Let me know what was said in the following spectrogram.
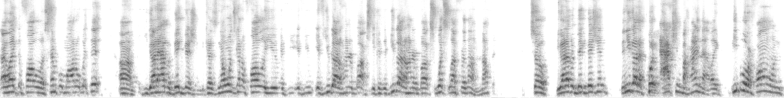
i like to follow a simple model with it. Um, you got to have a big vision because no one's going to follow you if you if you if you got a hundred bucks because if you got a hundred bucks what's left for them? Nothing. So you got to have a big vision. Then you got to put action behind that. Like people are following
